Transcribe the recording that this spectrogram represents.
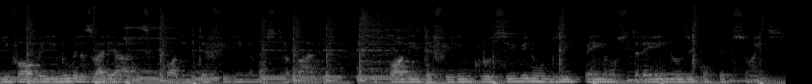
Envolvem inúmeras variáveis que podem interferir no nosso trabalho podem interferir inclusive no desempenho nos treinos e competições.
